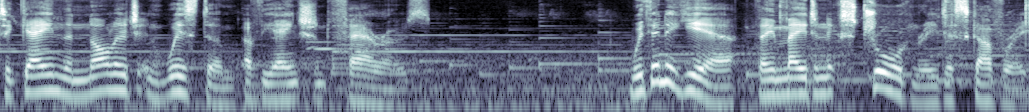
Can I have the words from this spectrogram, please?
to gain the knowledge and wisdom of the ancient pharaohs. Within a year, they made an extraordinary discovery.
